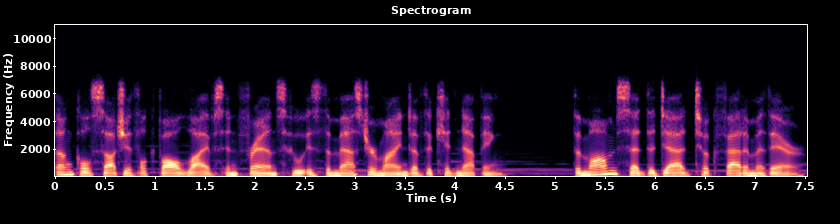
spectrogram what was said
Uncle Sajid Iqbal lives in France who is the mastermind of the kidnapping. The mom said the dad took Fatima there.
